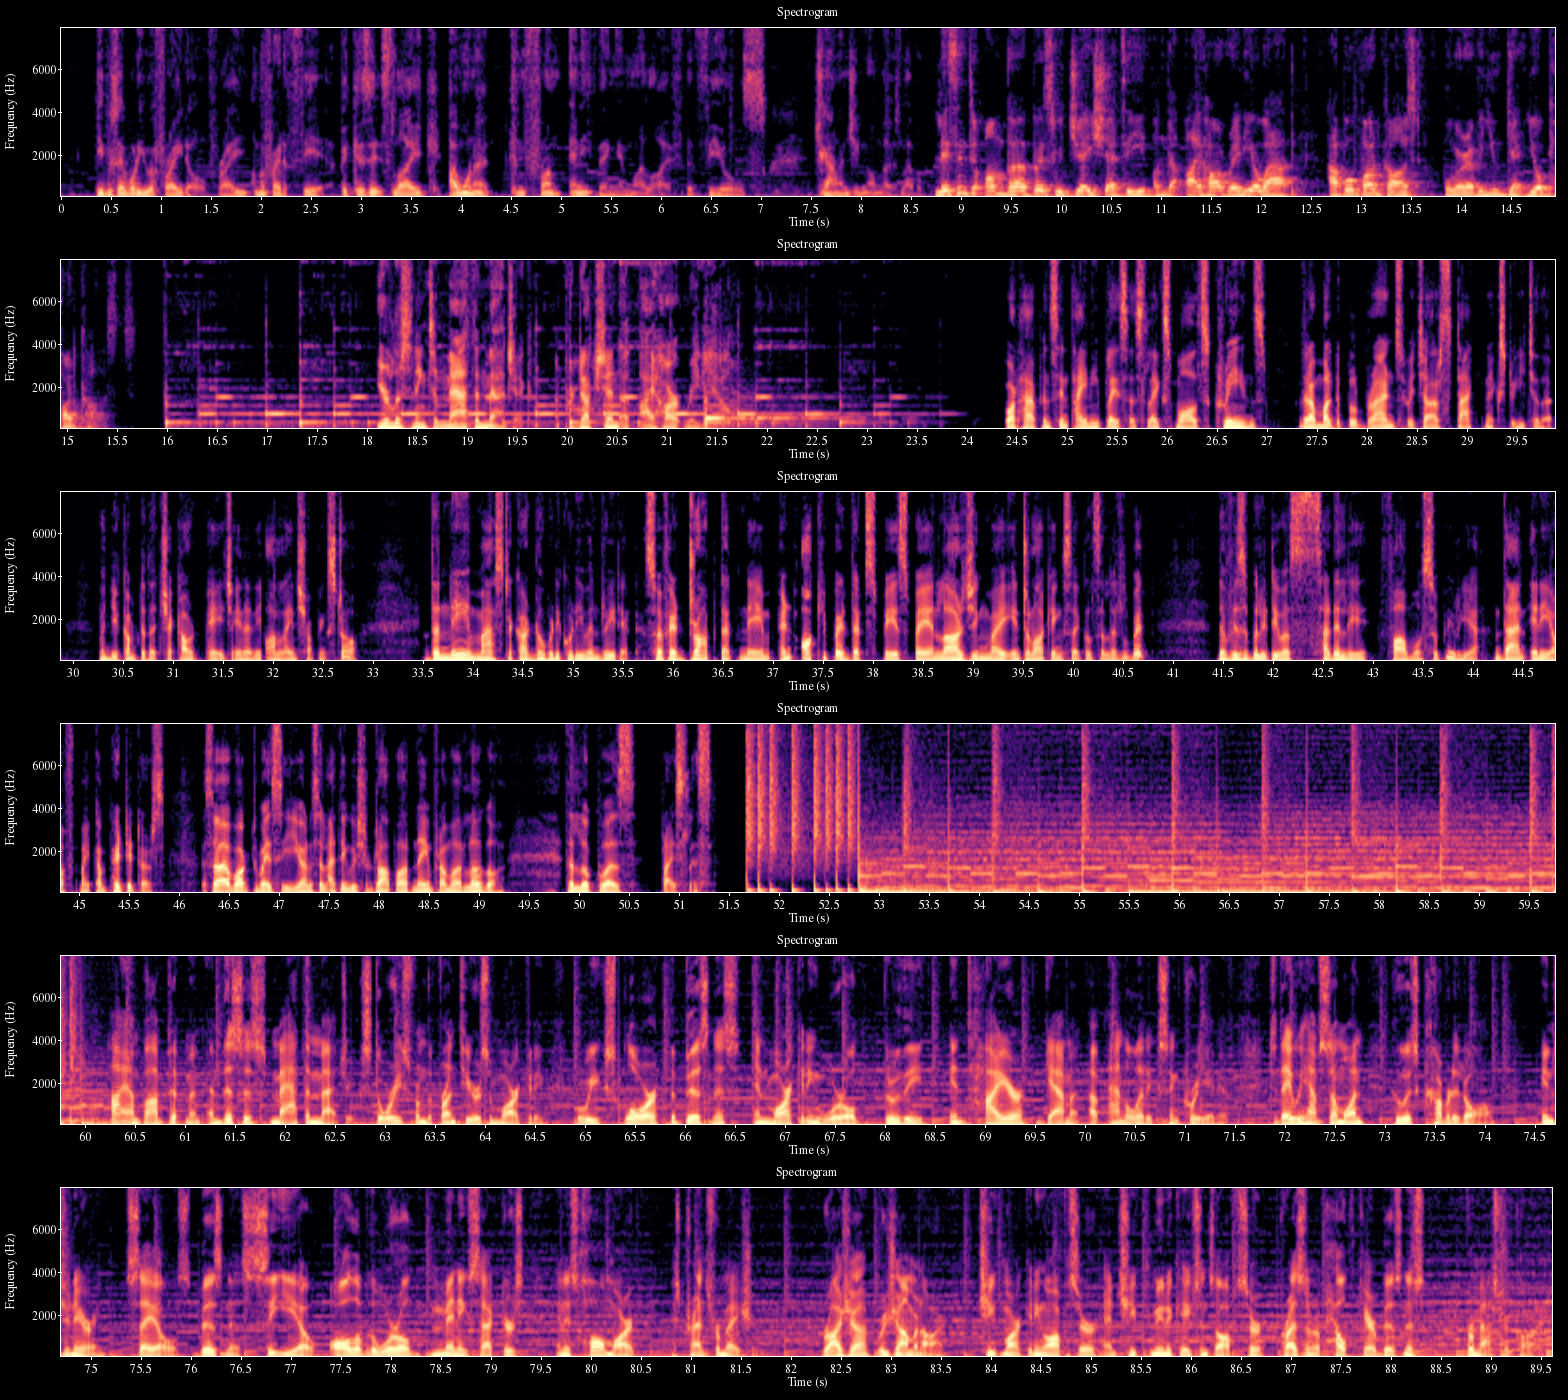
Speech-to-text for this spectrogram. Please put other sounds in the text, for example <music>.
People say, What are you afraid of? Right? I'm afraid of fear because it's like I want to confront anything in my life that feels challenging on those levels. Listen to On Purpose with Jay Shetty on the iHeartRadio app, Apple Podcast, or wherever you get your podcasts. You're listening to Math and Magic, a production of iHeartRadio. What happens in tiny places like small screens, there are multiple brands which are stacked next to each other when you come to the checkout page in any online shopping store. The name MasterCard, nobody could even read it. So if I dropped that name and occupied that space by enlarging my interlocking circles a little bit, the visibility was suddenly far more superior than any of my competitors. So I walked to my CEO and said, I think we should drop our name from our logo. The look was priceless. Hi, I'm Bob Pittman, and this is Math and Magic Stories from the Frontiers of Marketing, where we explore the business and marketing world through the entire gamut of analytics and creative. Today, we have someone who has covered it all engineering, sales, business, CEO, all over the world, many sectors, and his hallmark is transformation. Raja Rajamannar, Chief Marketing Officer and Chief Communications Officer, President of Healthcare Business for MasterCard.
